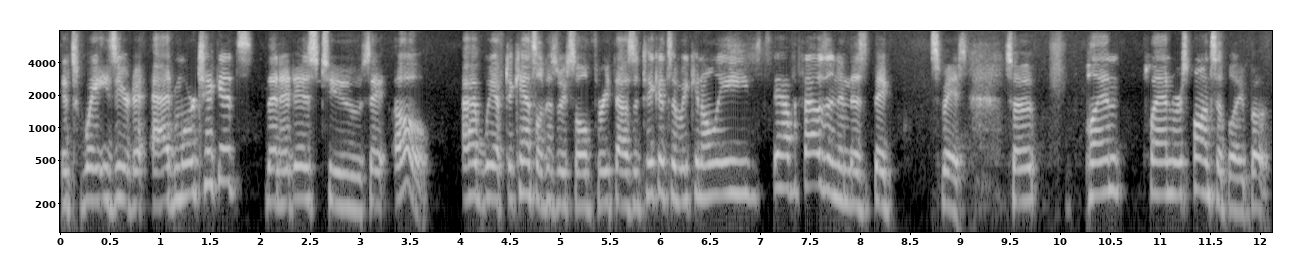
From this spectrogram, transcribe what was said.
It's way easier to add more tickets than it is to say, oh, uh, we have to cancel because we sold 3,000 tickets and we can only have a thousand in this big space. So plan plan responsibly, but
